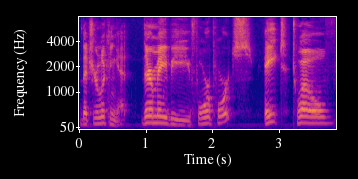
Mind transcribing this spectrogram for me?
that you're looking at. There may be four ports, 8, 12,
